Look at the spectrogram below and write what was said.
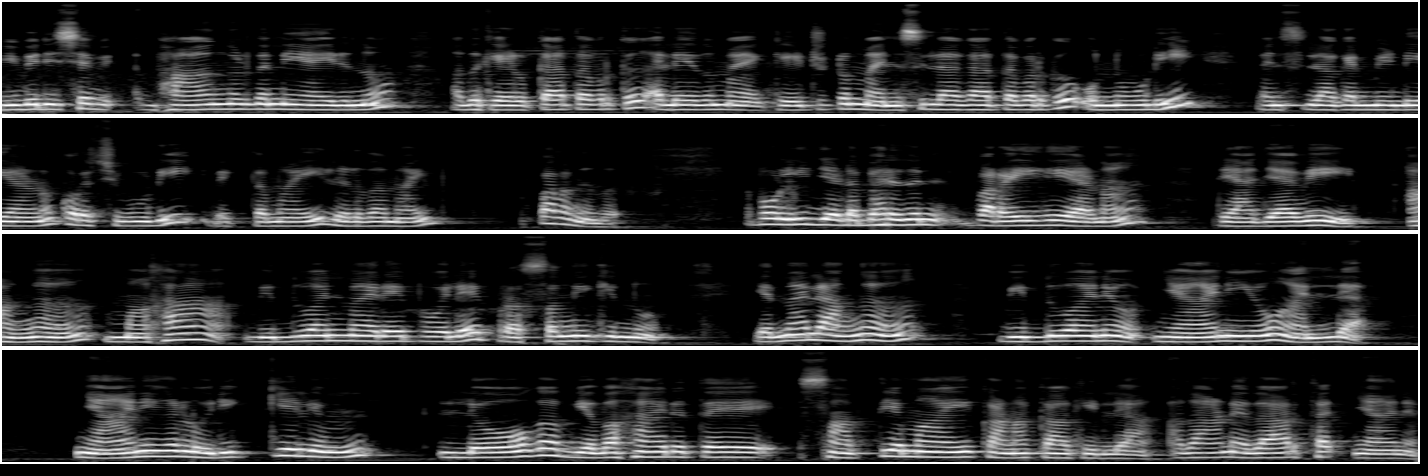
വിവരിച്ച ഭാഗങ്ങൾ തന്നെയായിരുന്നു. അത് കേൾക്കാത്തവർക്ക് അല്ലെങ്കിൽ അത് കേട്ടിട്ടും മനസ്സിലാകാത്തവർക്ക് ഒന്നുകൂടി മനസ്സിലാക്കാൻ വേണ്ടിയാണ് കുറച്ചുകൂടി വ്യക്തമായി ലളിതമായി പറഞ്ഞത്. അപ്പോൾ ഈ ജഡഭരതൻ പറയുകയാണ് രാജാവേ അങ്ങ് മഹാവിദ്വാൻമാരെ പോലെ പ്രസംഗിക്കുന്നു. എന്നാൽ അങ്ങ് വിദ്വാനോ ജ്ഞാനിയോ അല്ല. ജ്ഞാനികൾ ഒരിക്കലും ലോക വ്യവഹാരത്തെ സത്യമായി കണക്കാക്കില്ല. അതാണ് യഥാർത്ഥ ജ്ഞാനം.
